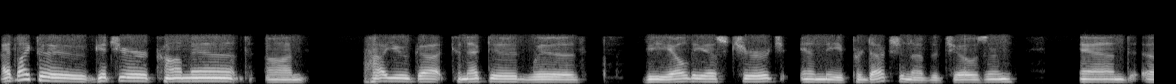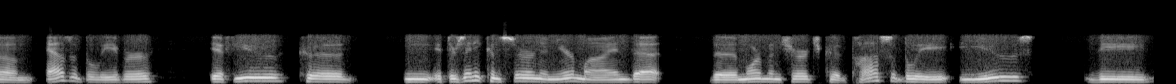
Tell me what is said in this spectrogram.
I'd like to get your comment on how you got connected with the LDS Church in the production of The Chosen and um, as a believer, if you could, mm, if there's any concern in your mind that the Mormon church could possibly use the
